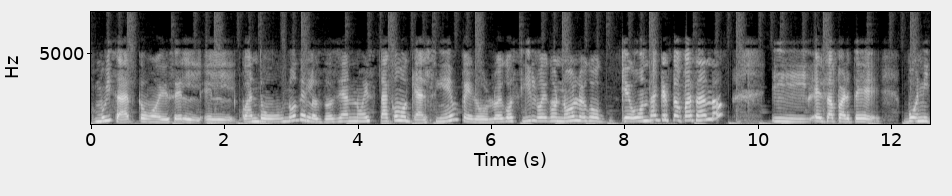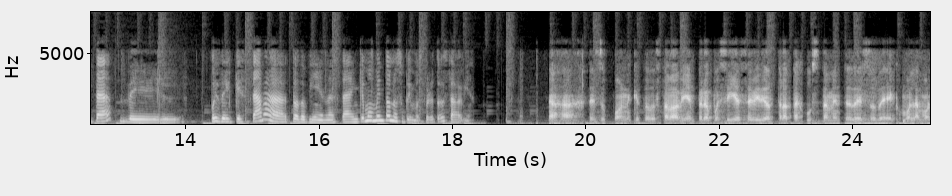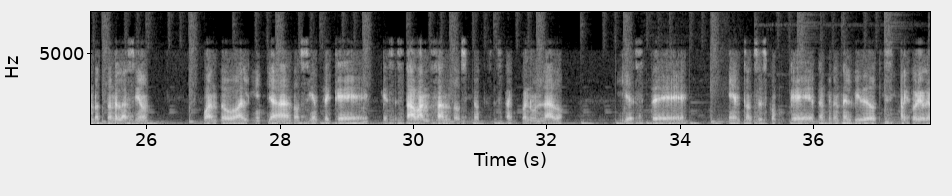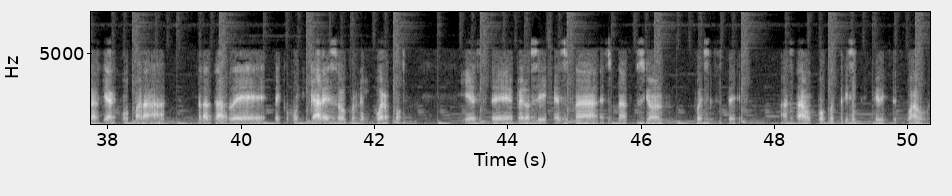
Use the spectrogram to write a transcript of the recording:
muy sad como es el, el cuando uno de los dos ya no está como que al 100, pero luego sí, luego no, luego qué onda, qué está pasando. Y esa parte bonita del pues del que estaba todo bien, hasta en qué momento no supimos, pero todo estaba bien. Ajá, se supone que todo estaba bien, pero pues sí, ese video trata justamente de eso, de como la monótona relación, cuando alguien ya no siente que, se está avanzando, sino que se estancó en un lado. Y este, entonces como que también en el video quisimos coreografía como para tratar de comunicar eso con el cuerpo y este pero sí es una es una fusión pues este hasta un poco triste que dices wow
